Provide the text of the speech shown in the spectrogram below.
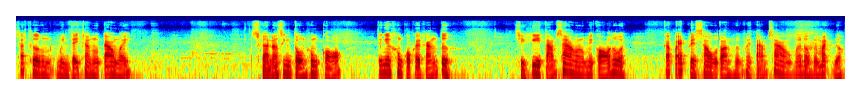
sát thương mình thấy chẳng nó cao mấy. Khả năng sinh tồn không có. Tất nhiên không có cái kháng tử. Chỉ khi 8 sao nó mới có thôi. Các S về sau toàn hướng phải 8 sao mới đầu mới mạnh được.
